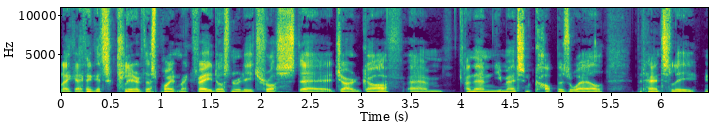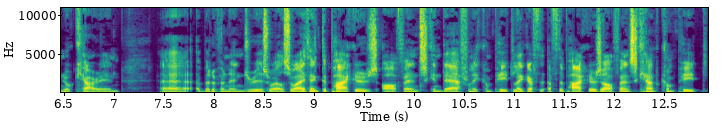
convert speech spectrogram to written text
like I think it's clear at this point McVay doesn't really trust uh, Jared Goff. Um, and then you mentioned Kupp as well, potentially, you know, carrying uh, a bit of an injury as well. So I think the Packers offense can definitely compete. Like if, if the Packers offense can't compete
